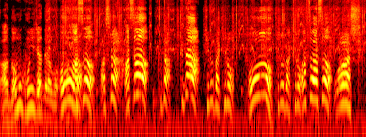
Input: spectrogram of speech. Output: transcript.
아 너무 곤이 자더라고. 오 왔어. 왔어! 왔어. 크다! 크다. 키로다 키로! 오 키로다 키로! 왔어 왔어. 와씨!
